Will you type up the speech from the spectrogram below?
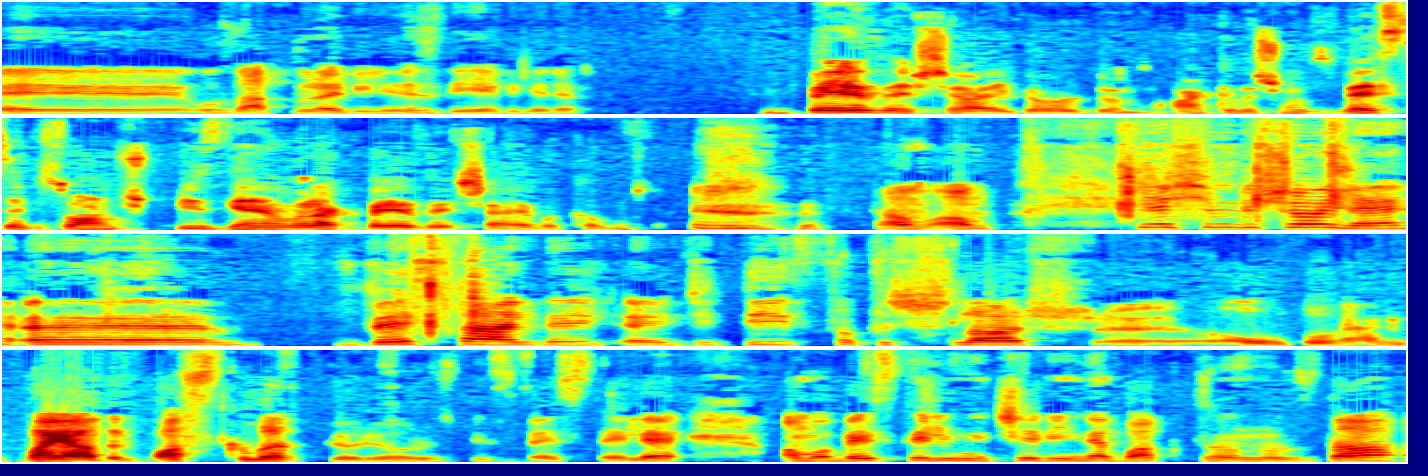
e, uzak durabiliriz diyebilirim. Beyaz eşyayı gördüm. Arkadaşımız Vestel'i sormuş. Biz genel olarak beyaz eşyaya bakalım. Tamam. Ya şimdi şöyle, e, Vestel'de e, ciddi satışlar e, oldu. Yani bayağıdır baskılı görüyoruz biz Vestel'i. Ama Vestel'in içeriğine baktığınızda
